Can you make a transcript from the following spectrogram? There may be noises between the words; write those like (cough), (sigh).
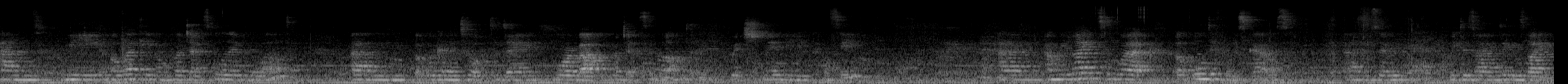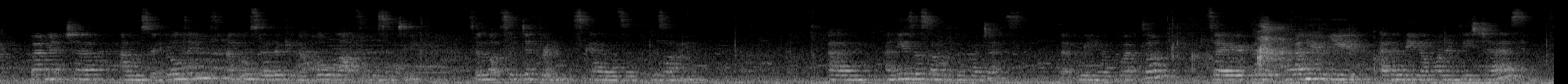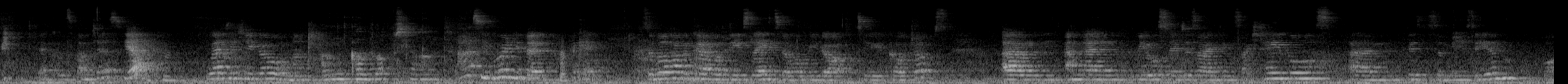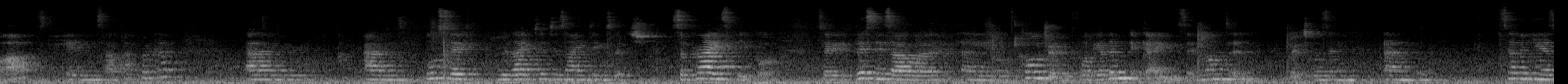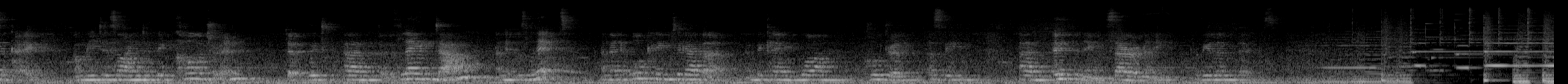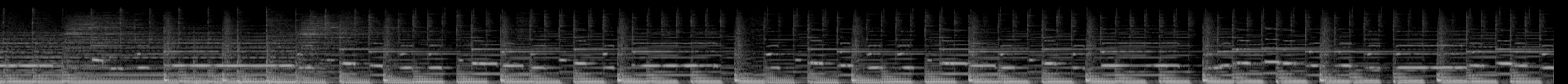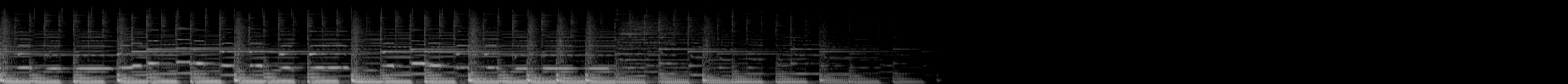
and we are working on projects all over the world. Um, but we're going to talk today more about projects in London, which maybe you can see. Um, and we like to work at all different scales. Um, so we design things like furniture and also buildings, and also looking at whole parts of the city. So lots of different scales of design. Um, and these are some of the projects that we have worked on. So have any of you ever been on one of these chairs? They're called spun chairs? Yeah? Where did you go on them? Um, Coal Drops Yard. Ah, so you've already been. Okay. So we'll have a go on these later when we go up to Cold Drops. Um, and then we also design things like tables. Um, this is a museum for art in South Africa. Um, and also we like to design things which surprise people. So this is our um, cauldron for the Olympic Games in London, which was in um, seven years ago, and we designed a big cauldron that would um, that was laying down and it was lit, and then it all came together and became one cauldron as the um, opening ceremony for the Olympics.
